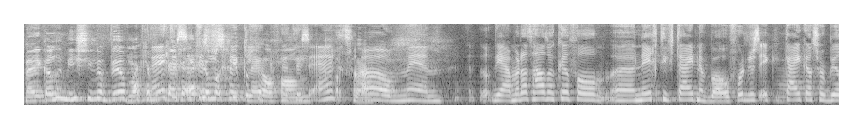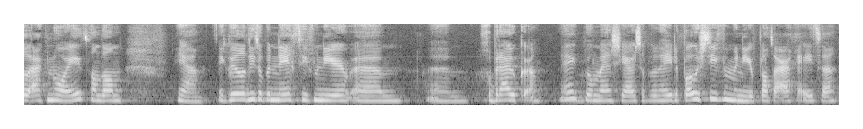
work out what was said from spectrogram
Maar je kan het niet zien op beeld, maar ik heb nee, er echt helemaal kippenvel van. Het is echt, oh man. Ja, maar dat haalt ook heel veel uh, negativiteit naar boven. Dus ik ja. kijk dat soort beelden eigenlijk nooit. Want dan, ja, ik wil het niet op een negatieve manier um, um, gebruiken. Ik wil mensen juist op een hele positieve manier plantaardig eten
